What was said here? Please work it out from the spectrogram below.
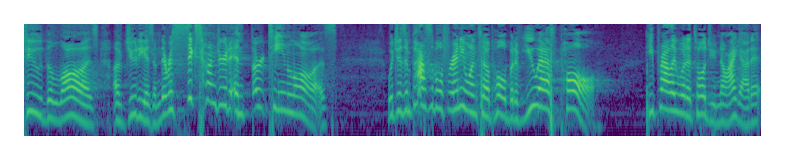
to the laws of Judaism. There were 613 laws, which is impossible for anyone to uphold. But if you asked Paul, he probably would have told you, No, I got it.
